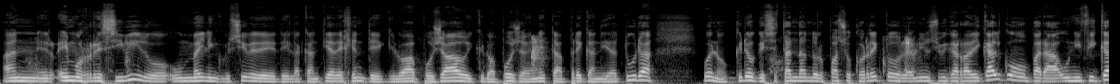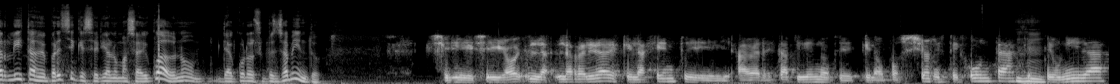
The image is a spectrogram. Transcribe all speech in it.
Han, hemos recibido un mail inclusive de, la cantidad de gente que lo ha apoyado y que lo apoya en esta precandidatura. Bueno, creo que se están dando los pasos correctos de la Unión Cívica Radical como para unificar listas. Me parece que sería lo más adecuado, ¿no? De acuerdo a su pensamiento. Sí, sí, la, la, realidad es que la gente, a ver, está pidiendo que, la oposición esté junta, que esté unida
